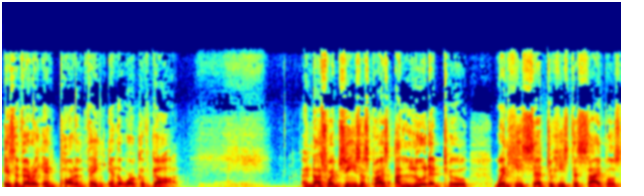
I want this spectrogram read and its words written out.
is a very important thing in the work of God. And that's what Jesus Christ alluded to when he said to his disciples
